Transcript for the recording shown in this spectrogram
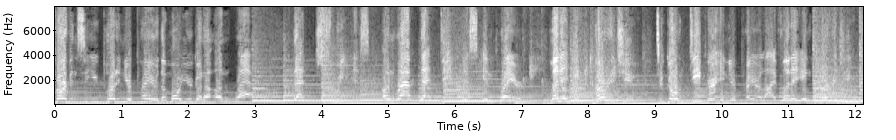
fervency you put in your prayer, the more you're going to unwrap that sweetness, unwrap that deepness in prayer. Let it encourage you to go deeper in your prayer life. Let it encourage you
